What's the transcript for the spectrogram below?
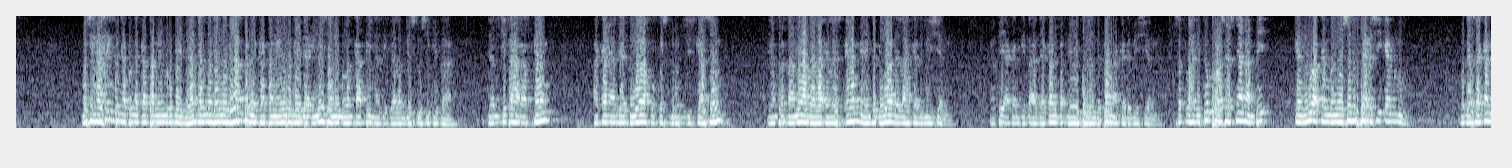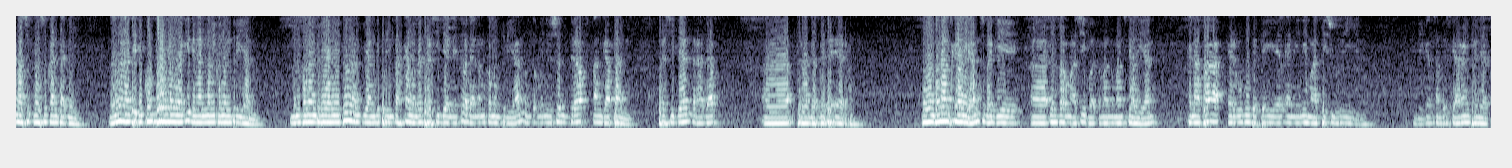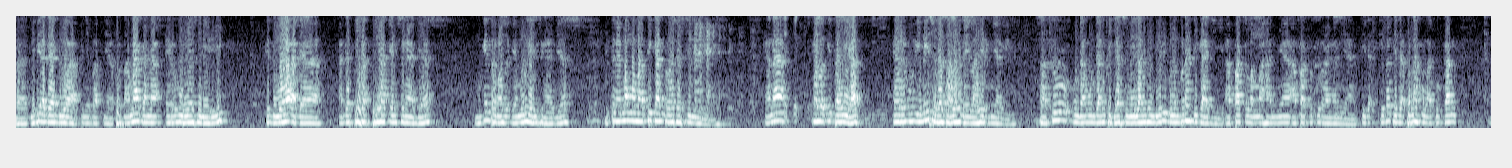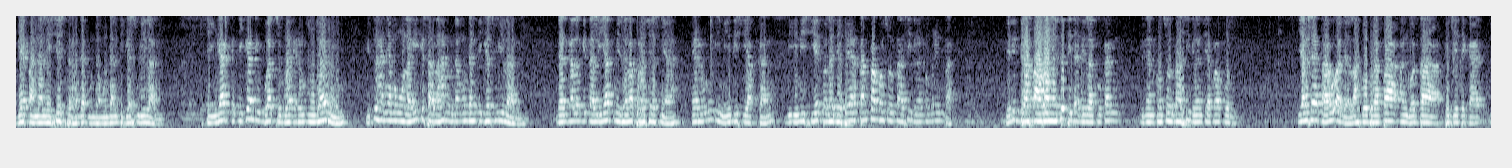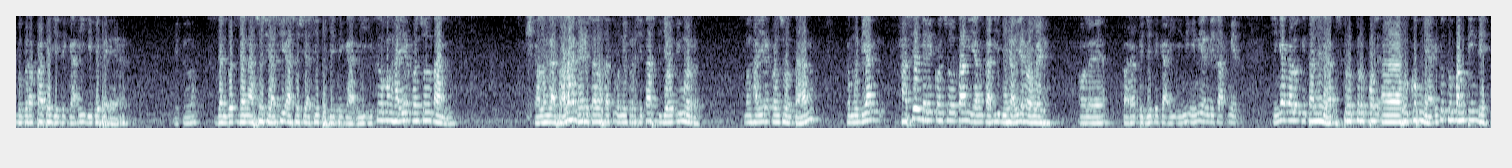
Masing-masing punya pendekatan yang berbeda dan mudah-mudahan pendekatan yang berbeda ini saling melengkapi nanti dalam diskusi kita. Dan kita harapkan akan ada dua fokus group discussion. Yang pertama adalah LSM, yang kedua adalah academician nanti akan kita adakan di bulan depan academician. Setelah itu prosesnya nanti Kemlu akan menyusun versi Kemlu. Berdasarkan masuk-masukan tadi. Lalu nanti dikumpulkan lagi dengan kementerian. Enam kementerian itu yang diperintahkan oleh presiden itu ada enam kementerian untuk menyusun draft tanggapan presiden terhadap uh, terhadap DPR teman-teman sekalian sebagai uh, informasi buat teman-teman sekalian kenapa RUU BPILN ini mati suri? gitu ini kan sampai sekarang ternyata jadi ada dua penyebabnya pertama karena RU-nya sendiri kedua ada ada pihak-pihak yang sengaja mungkin termasuk Kemlu yang sengaja itu memang mematikan proses ini karena kalau kita lihat RU ini sudah salah dari lahirnya gitu. Satu, Undang-Undang 39 sendiri belum pernah dikaji apa kelemahannya, apa kekurangannya. Tidak kita tidak pernah melakukan gap analisis terhadap Undang-Undang 39. Sehingga ketika dibuat sebuah RUU baru, itu hanya mengulangi kesalahan Undang-Undang 39 dan kalau kita lihat misalnya prosesnya RUU ini disiapkan diinisiat oleh DPR tanpa konsultasi dengan pemerintah. Jadi draft awal itu tidak dilakukan dengan konsultasi dengan siapa pun. Yang saya tahu adalah beberapa anggota PJTK beberapa PJTKI di DPR itu dan dan asosiasi-asosiasi PJTKI itu meng-hire konsultan. Kalau nggak salah dari salah satu universitas di Jawa Timur meng-hire konsultan kemudian hasil dari konsultan yang tadi di hire oleh oleh para PJTKI ini ini yang disubmit. Sehingga kalau kita lihat struktur uh, hukumnya itu tumpang tindih.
